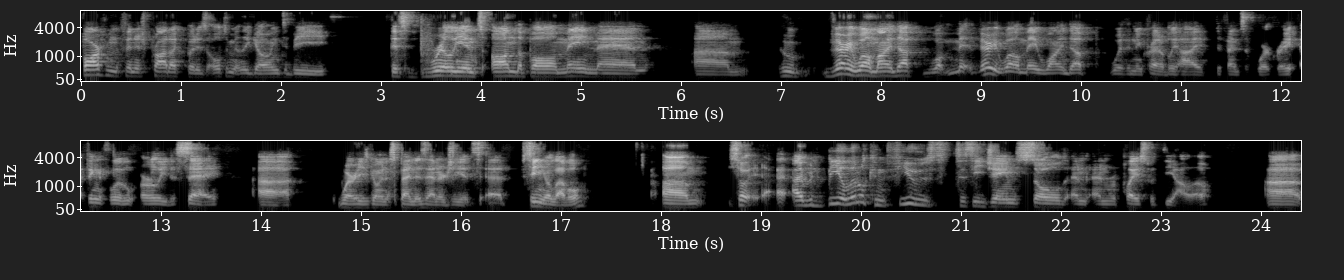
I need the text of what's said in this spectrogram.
far from the finished product, but is ultimately going to be this brilliant on the ball main man um, who very well mind up, very well may wind up with an incredibly high defensive work rate. I think it's a little early to say uh, where he's going to spend his energy at, at senior level. Um, so I, I, would be a little confused to see James sold and, and replaced with Diallo. Uh,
